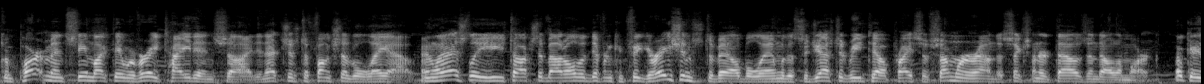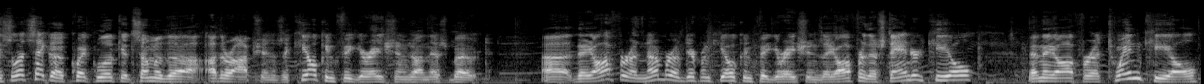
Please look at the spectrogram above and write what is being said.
compartments seemed like they were very tight inside, and that's just a function of the layout. And lastly, he talks about all the different configurations available in with a suggested retail price of somewhere around the $600,000 mark. Okay, so let's take a quick look at some of the other options, the keel configurations on this boat. Uh, they offer a number of different keel configurations. They offer the standard keel, then they offer a twin keel,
